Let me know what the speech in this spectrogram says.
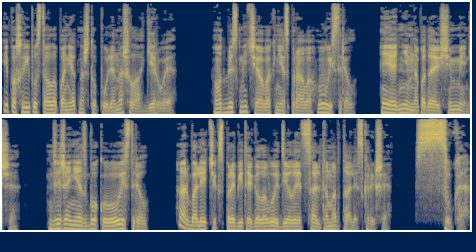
И по хрипу стало понятно, что пуля нашла героя. Отблеск меча в окне справа, выстрел. И одним нападающим меньше. Движение сбоку, выстрел. Арбалетчик с пробитой головой делает сальто-мортале с крыши. Сука!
